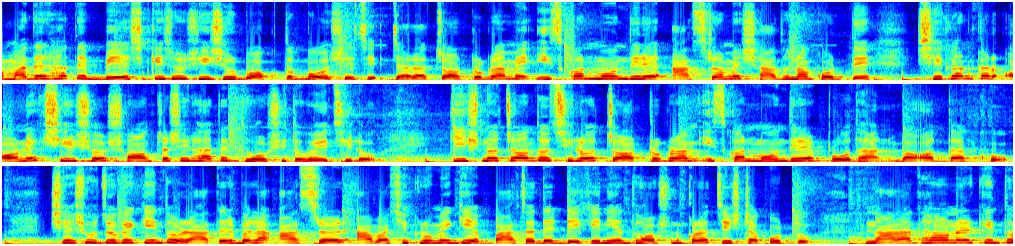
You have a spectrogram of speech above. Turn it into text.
আমাদের হাতে বেশ কিছু শিশুর বক্তব্য এসেছে, যারা চট্টগ্রামে ইসকন মন্দিরে আশ্রমে সাধনা করতে সেখানকার অনেক শীর্ষ সন্ত্রাসীর হাতে ধর্ষিত হয়েছিল। কৃষ্ণচন্দ্র ছিল চট্টগ্রাম ইস্কন মন্দিরের প্রধান বা অধ্যক্ষ। সে সুযোগে কিন্তু রাতের বেলা আশ্রয়ের আবাসিক রুমে গিয়ে বাচ্চাদের ডেকে নিয়ে ধর্ষণ করার চেষ্টা করত। নানা ধরনের কিন্তু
